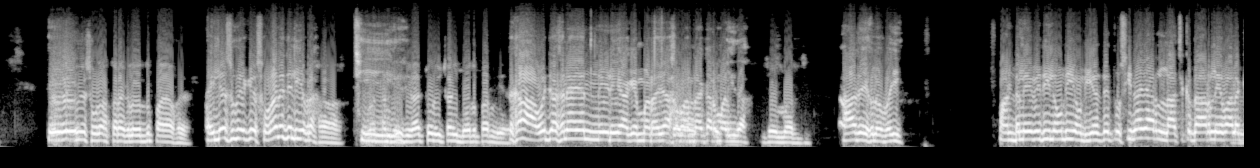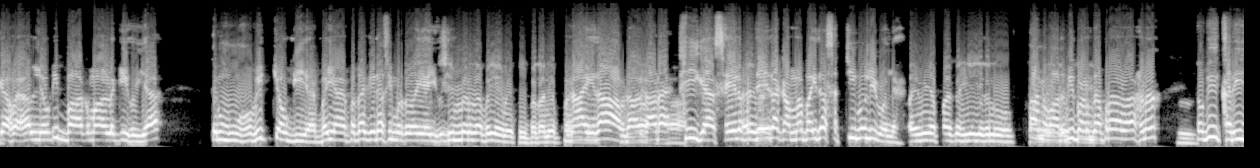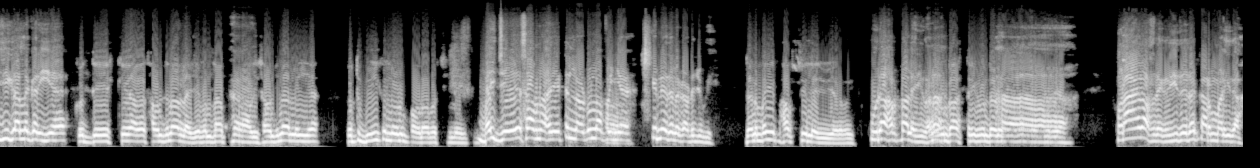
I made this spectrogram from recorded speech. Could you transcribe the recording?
ਤੇ ਇਹ 16 17 ਕਿਲੋ ਦੁੱਧ ਪਾਇਆ ਹੋਇਆ। ਪਹਿਲੇ ਸੂਏ ਕੇ 16 ਦੇ ਚੱਲੀ ਆ ਭਰਾ? ਹਾਂ। ਠੀਕ ਹੈ। ਸੀਗਾ ਚੋਲੀ ਚਾਲੀ ਬਹੁਤ ਭਰਨੀ ਹੈ। ਦਿਖਾ ਉਹ ਜਸਨੇ ਜਾਂ ਨੇੜੇ ਆ ਕੇ ਮੜਾ ਜਾ ਹਵਾਨਾ ਕਰਮ ਵਾਲੀ ਦਾ। ਜੋ ਮਰਜ਼ੀ। ਆਹ ਦੇਖ ਲਓ ਬਾਈ। ਪੰਡ ਲੇਵੇ ਦੀ ਲਾਉਂਦੀ ਆਉਂਦੀ ਹੈ ਤੇ ਤੁਸੀਂ ਨਾ ਯਾਰ ਲਚਕਦਾਰ ਲੇਵਾ ਲੱਗਿਆ ਹੋਇਆ ਲਿਉਟੀ ਬਾਕਮਾਲ ਲੱਗੀ ਹੋਈ ਆ ਤੇ ਮੂੰਹੋਂ ਵੀ ਚੌਗੀ ਹੈ ਬਈ ਐ ਪਤਾ ਕਿਹੜਾ ਸੀ ਮਰਦਵਾਈ ਆਈ ਹੋਈ? ਸੀਮਣ ਦਾ ਬਈ ਐਵੇਂ ਕੋਈ ਪਤਾ ਨਹੀਂ ਆਪਾਂ ਨਾ ਇਹਦਾ ਆਪਦਾ ਕਾਰਡ ਹੈ। ਠੀਕ ਹੈ ਸੇਲ ਬੱਜੇ ਇਹਦਾ ਕੰਮ ਹੈ। ਬਾਈ ਦਾ ਸੱਚੀ ਬੋਲੀ ਬੋਲਿਆ। ਐਵੇਂ ਆਪਾਂ ਕਹੀਏ ਜਦੋਂ ਧੰਨਵਾਦ ਵੀ ਬਣਦਾ ਭਰਾ ਦਾ ਹਨਾ। ਕਿਉਂਕਿ ਖਰੀ ਜੀ ਗੱਲ ਕਰੀ ਹੈ। ਕੋਈ ਦੇਖ ਕੇ ਆਦਾ ਸਮਝ ਨਾਲ ਲੈ ਜੇ ਬੰਦਾ ਆ ਵੀ ਸਮਝ ਨਾਲ ਲਈ ਆ ਦੁੱਧ 20 ਕਿਲੋ ਨੂੰ ਪਾਉਣਾ ਬੱਚੀ ਨੇ। ਬਾਈ ਜਿਹੜੇ ਹਿਸਾਬ ਨਾਲ ਹਜੇ ਢਿੱਲਾ ਢੁੱਲਾ ਪਈਆਂ ਕਿੰਨੇ ਦਿਨ ਕੱਢ ਜੂਗੀ? ਦਿਨ ਬਈ ਹਫ਼ਤੇ ਲੈ ਜੂ ਯਾਰ ਬਈ। ਪੂਰਾ ਹਫਤਾ ਲੈ ਜੂ ਹਨਾ ਹੁਣ 10 ਤਰੀਕ ਹੁੰਦਾ ਹੁਣ ਐ ਦੱਸ ਦੇ ਜੀ ਇਹਦਾ ਕਰਮ ਵਾਲੀ ਦਾ।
